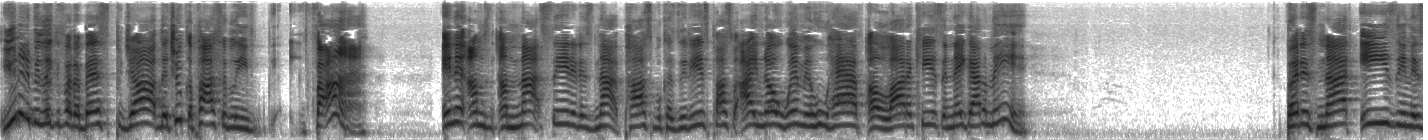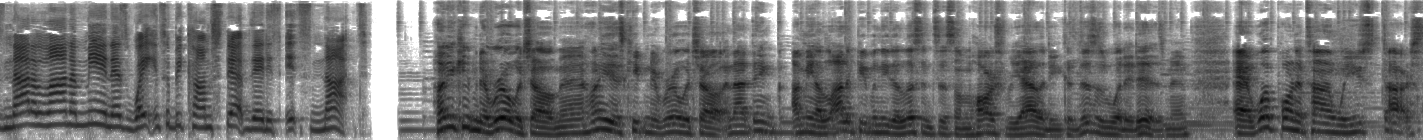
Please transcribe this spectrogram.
you need to be looking for the best job that you could possibly find. And then I'm I'm not saying it is not possible because it is possible. I know women who have a lot of kids and they got a man. But it's not easy and it's not a line of men that's waiting to become stepdaddies. It's not. Honey keeping it real with y'all, man. Honey is keeping it real with y'all. And I think, I mean, a lot of people need to listen to some harsh reality because this is what it is, man. At what point in time will you start,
